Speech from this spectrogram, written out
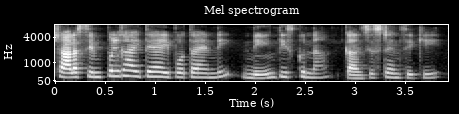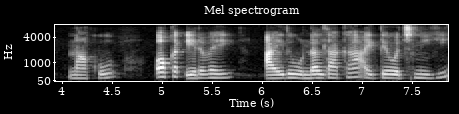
చాలా సింపుల్గా అయితే అయిపోతాయండి. నేను తీసుకున్న కన్సిస్టెన్సీకి నాకు ఒక ఇరవై ఐదు ఉండల దాకా అయితే వచ్చినాయి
